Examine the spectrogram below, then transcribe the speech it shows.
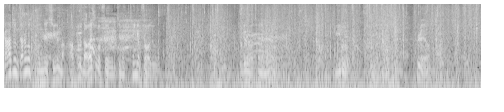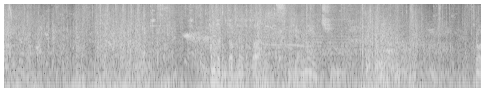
까준 까는 것도 좋은데 지금 앞으로 나갈 수가 없어요 우리 팀에 탱이 없어가지고 이러면 어떻게 하냐면은 위로 풀려요 점사 부동 점사 거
